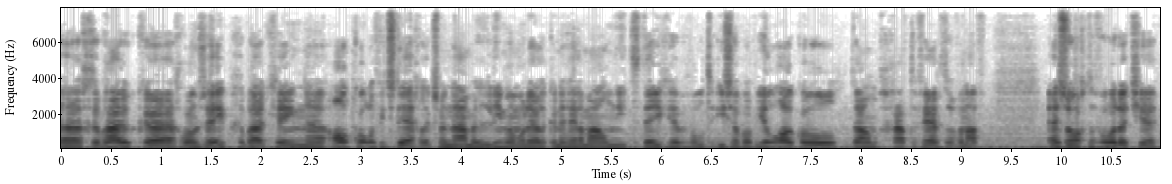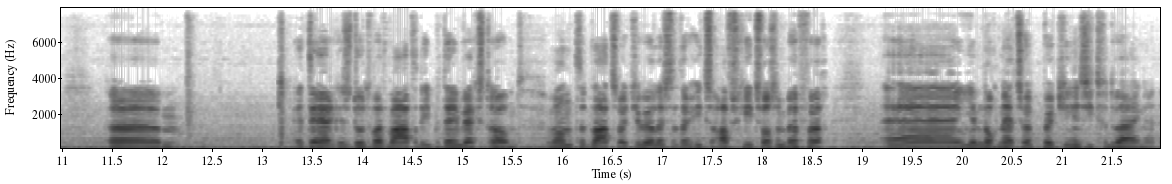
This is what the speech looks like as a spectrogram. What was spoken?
uh, gebruik uh, gewoon zeep. Gebruik geen uh, alcohol of iets dergelijks. Met name Lima modellen kunnen helemaal niet tegen bijvoorbeeld isopropiel alcohol. Dan gaat de verf er vanaf. En zorg ervoor dat je ehm, het ergens doet wat water niet meteen wegstroomt. Want het laatste wat je wil is dat er iets afschiet zoals een buffer. En je hem nog net zo het putje in ziet verdwijnen.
